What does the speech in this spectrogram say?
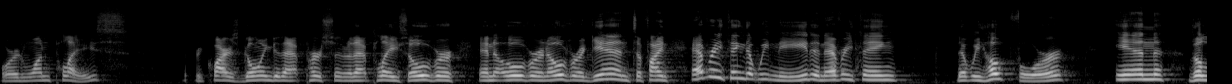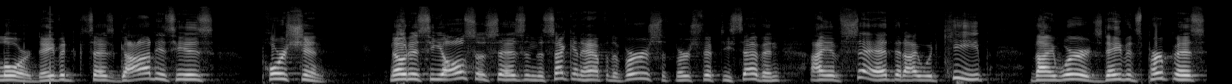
or in one place. It requires going to that person or that place over and over and over again to find everything that we need and everything that we hope for in the Lord. David says God is his portion. Notice he also says in the second half of the verse, verse 57, I have said that I would keep thy words. David's purpose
